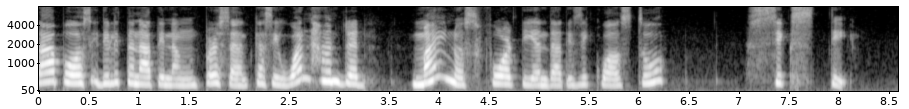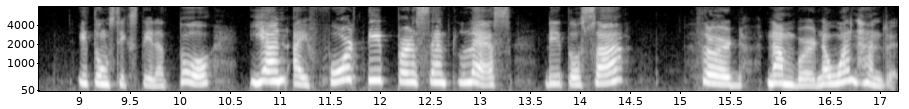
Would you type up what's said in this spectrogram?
Tapos, i-delete na natin ng percent kasi 100 minus 40 and that is equals to 60. Itong 60 na to, yan ay 40% less dito sa third number na 100.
